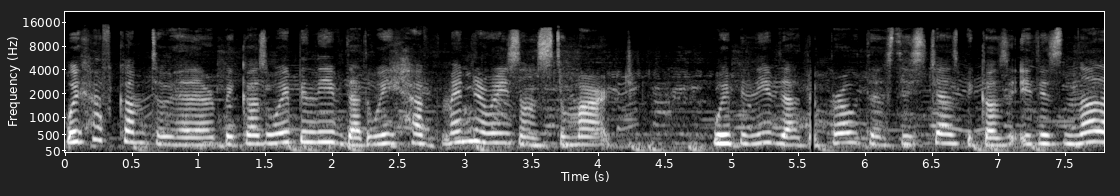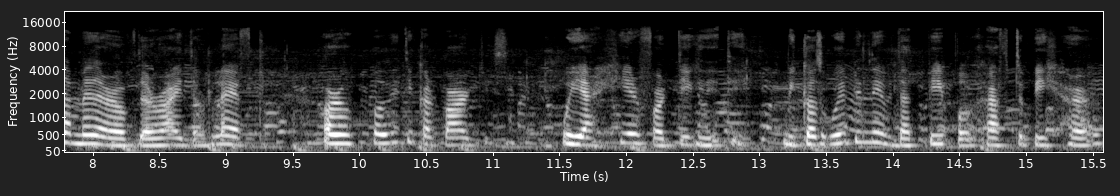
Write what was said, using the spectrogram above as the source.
We have come together because we believe that we have many reasons to march. We believe that the protest is just because it is not a matter of the right or left, or of political parties. We are here for dignity, because we believe that people have to be heard.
